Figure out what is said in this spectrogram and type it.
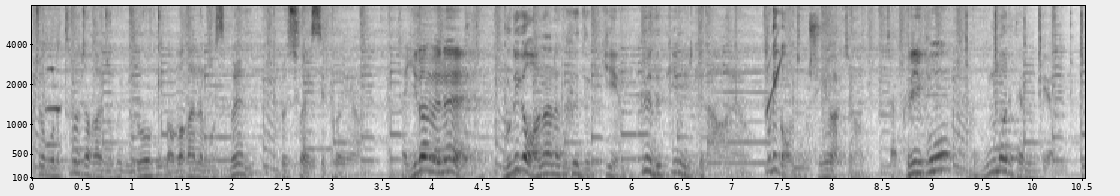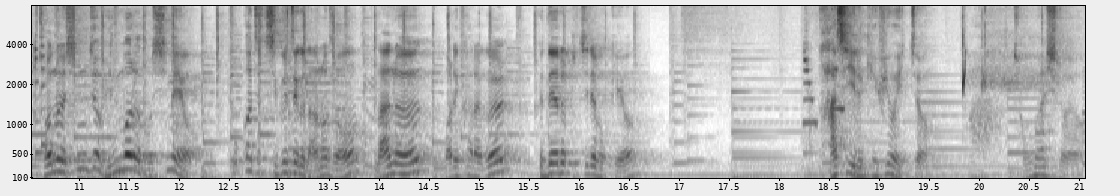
이쪽으로 틀어져가지고 이렇게 넘어가는 모습을 볼 수가 있을 거예요. 자, 이러면은 우리가 원하는 그 느낌, 그 느낌이 이렇게 나와요. 뿌리가 엄청 중요하죠. 자, 그리고 윗머리 대볼게요. 저는 심지어 윗머리가 더 심해요. 똑같이 지그재그 나눠서 나는 머리카락을 그대로 빗질해 볼게요. 다시 이렇게 휘어 있죠. 아, 정말 싫어요.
